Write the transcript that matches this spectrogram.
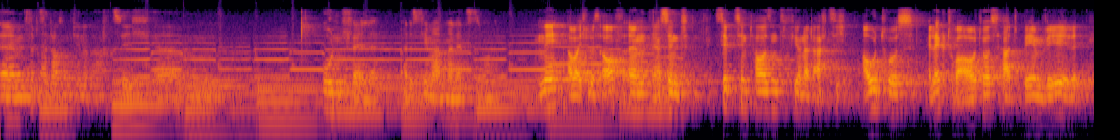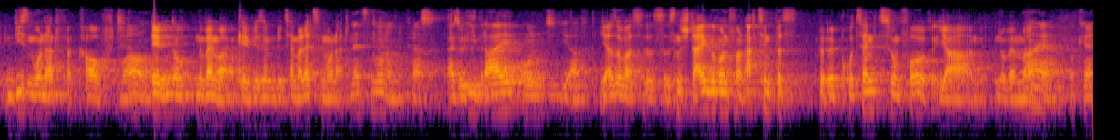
Ähm, 17.480 ähm, Unfälle. Weil das Thema hatten wir letztes Mal. nee, aber ich löse auf. Ähm, Ja. Es sind 17.480 Autos, Elektroautos hat BMW in diesem Monat verkauft. Wow. Äh, no November, okay, wir sind im Dezember letzten Monat. Letzten Monat, krass. Also i3 und i8. Ja, sowas. Das ist eine Steigerung von 18 Pers- äh, Prozent zum Vorjahr im November. Ah ja, okay.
